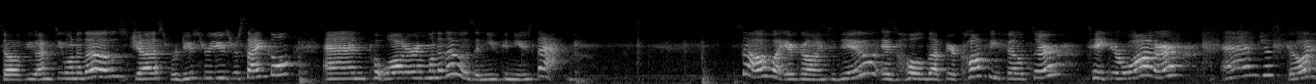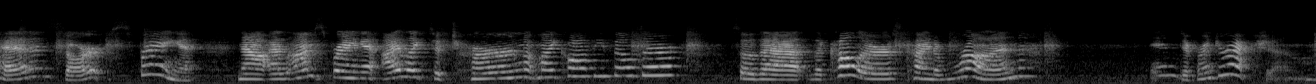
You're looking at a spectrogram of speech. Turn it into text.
So if you empty one of those, just reduce, reuse, recycle and put water in one of those and you can use that. So what you're going to do is hold up your coffee filter, take your water, and just go ahead and start spraying it. Now, as I'm spraying it, I like to turn my coffee filter so that the colors kind of run in different directions.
